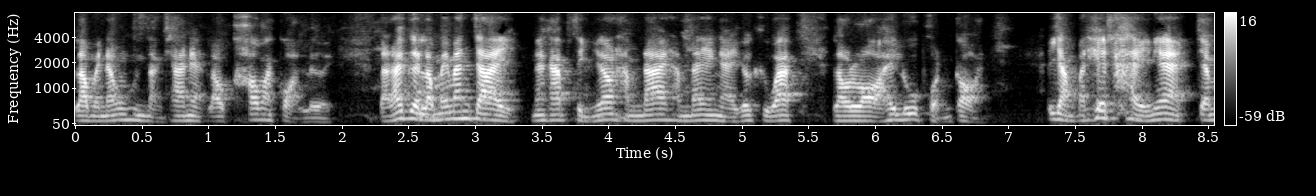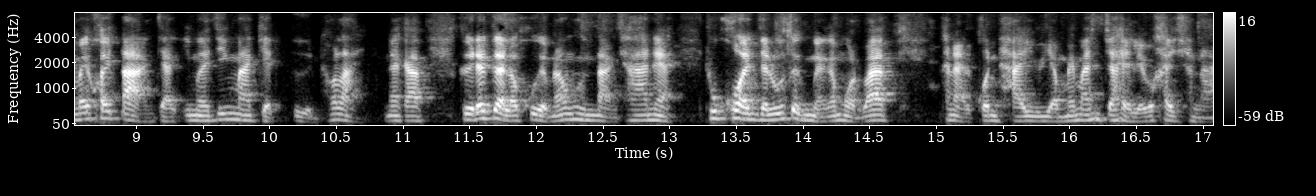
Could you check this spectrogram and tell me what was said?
เราเป็นนักลงทุนต่างชาติเนี่ยเราเข้ามาก่อนเลย แต่ถ้าเกิดเราไม่มั่นใจนะครับสิ่งที่เราทำได้ทำได้ยังไงก็คือว่าเรารอให้รู้ผลก่อนอย่างประเทศไทยเนี่ยจะไม่ค่อยต่างจาก emerging market อื่นเท่าไหร่นะครับ คือถ้าเกิดเราคุยกับนักลงทุนต่างชาติเนี่ยทุกคนจะรู้สึกเหมือนกันหมดว่า ขนาดคนไทยอยู่ยังไม่มั่นใจเลยว่าใครชนะ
